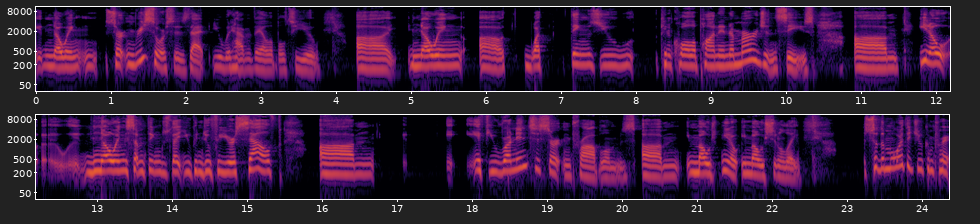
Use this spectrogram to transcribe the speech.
knowing certain resources that you would have available to you, uh, knowing uh, what things you can call upon in emergencies. Um, you know, knowing some things that you can do for yourself. Um, if you run into certain problems, um, emo- you know, emotionally, so the more that you can pre-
